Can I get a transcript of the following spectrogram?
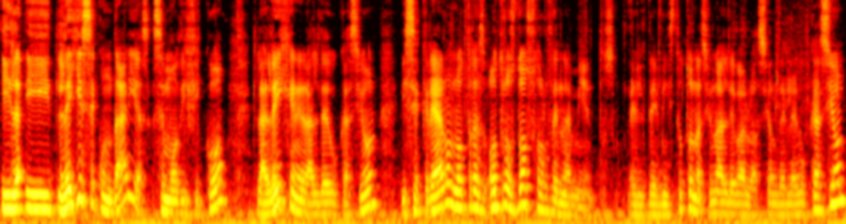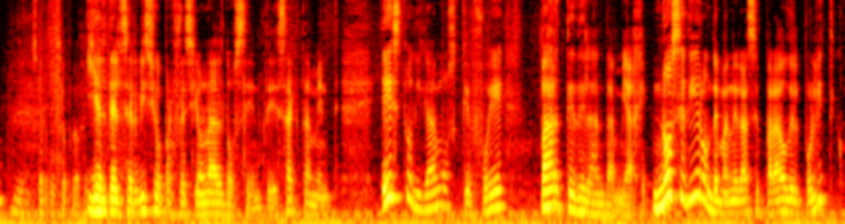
y, la, y, leyes secundarias. Se modificó la Ley General de Educación y se crearon otras, otros dos ordenamientos, el del Instituto Nacional de Evaluación de la Educación y el del Servicio Profesional Docente, exactamente. Esto digamos que fue parte del andamiaje. No se dieron de manera separada del político,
